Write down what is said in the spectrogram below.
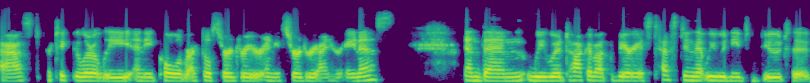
past, particularly any colorectal surgery or any surgery on your anus? And then we would talk about the various testing that we would need to do to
